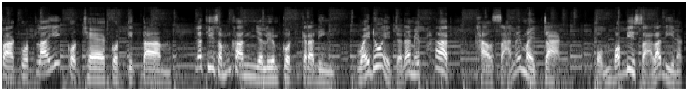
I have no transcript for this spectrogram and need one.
ฝากกดไลค์ กดแชร์ กดติดตาม และที่สำคัญอย่าลืมกดกระดิ่ง ไว้ด้วยจะได้ไม่พลาดข่าวสารใหม่ๆจาก ผมบ๊อบบี้สารดีนะ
